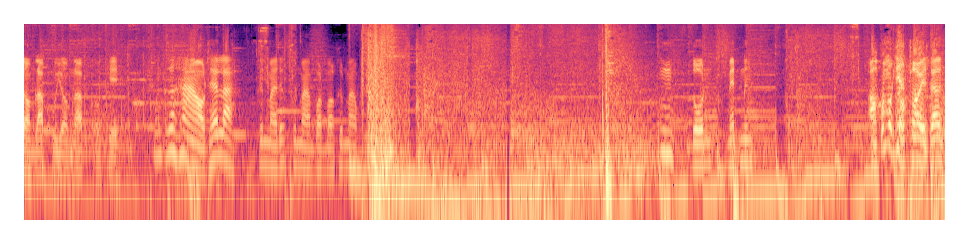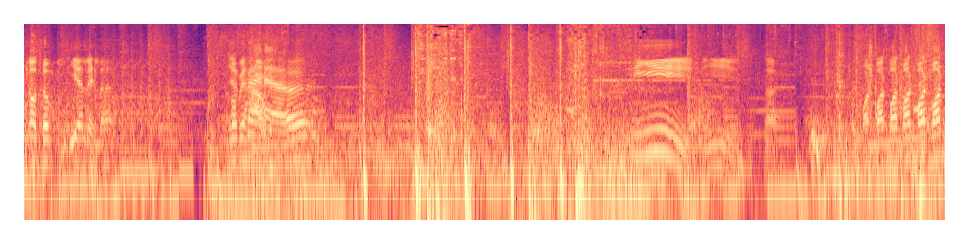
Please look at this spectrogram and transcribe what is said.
ยอมรับกูยอมรับโอเคมันคือห่าวแท้ล่ะขึ้นมาด้วยขึ้นมาบอลบอลขึ้นมาอืมโดนเม็ดนึงเอามันจะต่อยทางเขาทำเหี้ยอะไรล่ะอย่าไปหาแม่เออนี่นี่บอลบอลบอลบอลบอลบอล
